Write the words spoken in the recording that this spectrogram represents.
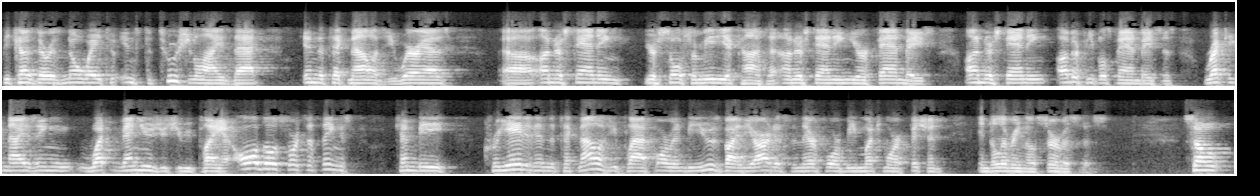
because there is no way to institutionalize that in the technology. Whereas uh, understanding your social media content, understanding your fan base, understanding other people's fan bases, recognizing what venues you should be playing at, all those sorts of things can be created in the technology platform and be used by the artist and therefore be much more efficient in delivering those services. So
